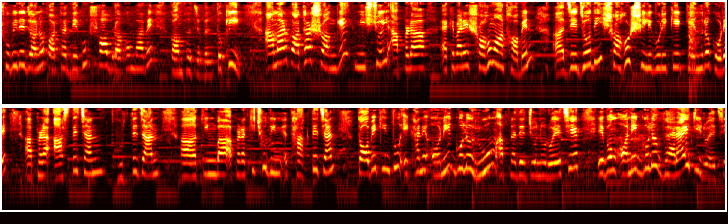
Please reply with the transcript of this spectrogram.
সুবিধেজনক, অর্থাৎ দেখুন সব রকমভাবে কমফোর্টেবল তো কি, আমার কথার সঙ্গে নিশ্চয়ই আপনারা একেবারে সহমত হবেন যে যদি শহর শিলিগুড়িকে কেন্দ্র করে আপনারা আসতে চান, ঘুরতে চান কিংবা আপনারা কিছুদিন থাকতে চান, তবে কিন্তু এখানে অনেকগুলো রুম আপনাদের জন্য রয়েছে এবং অনেকগুলো ভ্যারাইটি রয়েছে।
